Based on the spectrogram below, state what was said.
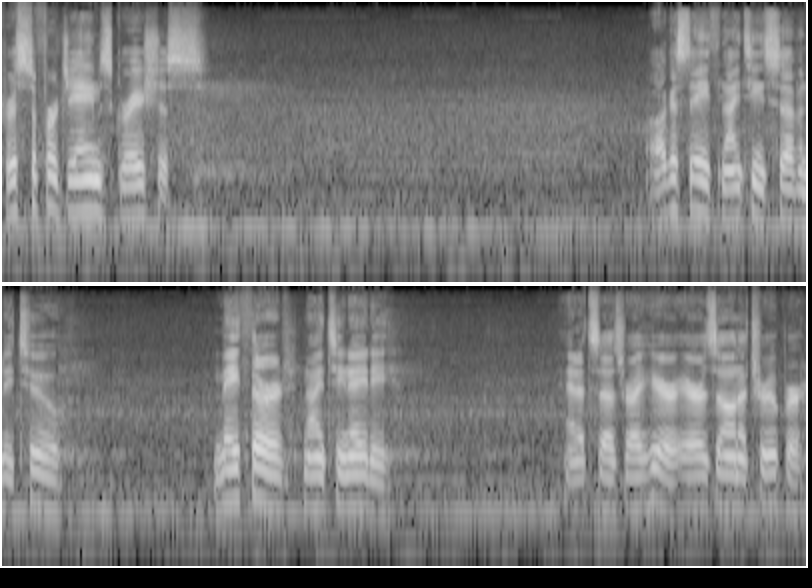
Christopher James Greicius. August 8th, 1972. May 3rd, 1980. And it says right here, Arizona Trooper.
